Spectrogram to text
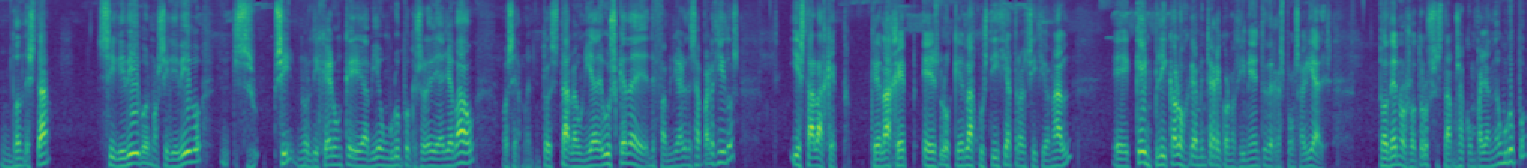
¿Dónde está? ¿Sigue vivo? ¿No sigue vivo? Sí, nos dijeron que había un grupo que se lo había llevado. Entonces está la unidad de búsqueda de, de familiares desaparecidos y está la JEP, que la JEP es lo que es la justicia transicional, eh, que implica lógicamente reconocimiento de responsabilidades. Entonces nosotros estamos acompañando a un grupo,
